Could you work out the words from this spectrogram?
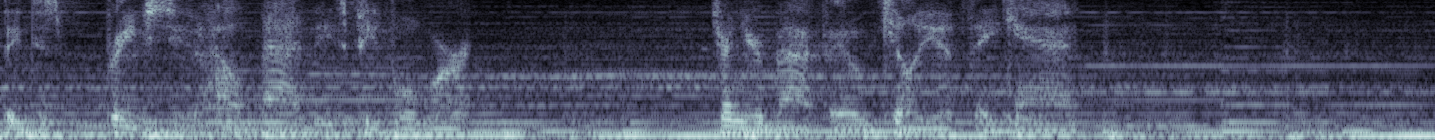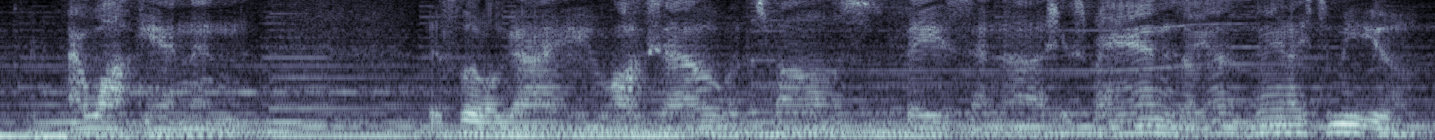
They just preached to you how bad these people were. Turn your back, they'll kill you if they can. I walk in and this little guy walks out with a smile on his face and uh, shakes my hand and is like, oh, it's very nice to meet you.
